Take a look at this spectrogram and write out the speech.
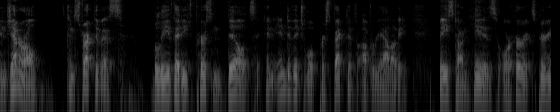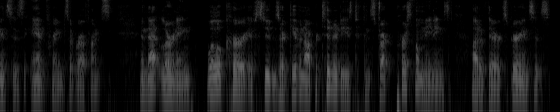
In general, constructivists believe that each person builds an individual perspective of reality based on his or her experiences and frames of reference. And that learning will occur if students are given opportunities to construct personal meanings out of their experiences,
